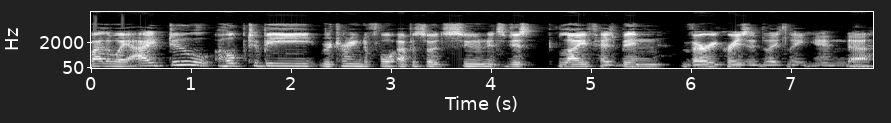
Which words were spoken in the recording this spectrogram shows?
by the way, I do hope to be returning to full episodes soon. It's just life has been very crazy lately, and uh,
